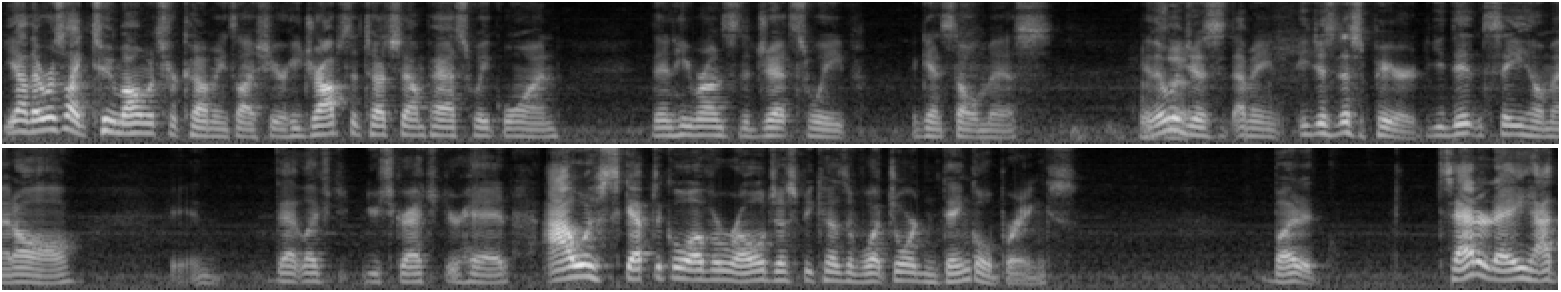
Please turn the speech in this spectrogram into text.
Yeah, there was like two moments for Cummings last year. He drops the touchdown pass week one, then he runs the jet sweep against Ole Miss, and then we it. just, I mean, he just disappeared. You didn't see him at all. That left you scratched your head. I was skeptical of a role just because of what Jordan Dingle brings, but it, Saturday, I,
